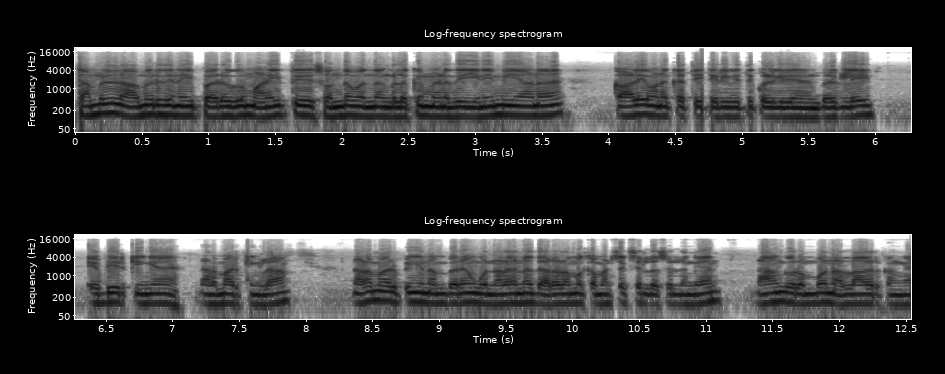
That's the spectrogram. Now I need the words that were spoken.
தமிழ் அமிர்தினை பருகும் அனைத்து சொந்த பந்தங்களுக்கும் எனது இனிமையான காலை வணக்கத்தை தெரிவித்துக் கொள்கிறேன் நண்பர்களே. எப்படி இருக்கீங்க? நலமா இருக்கீங்களா? நலமாக இருப்பீங்க நம்புறேன் உங்கள் நலனை தாராளமாக கமெண்ட் செக்ஷனில் சொல்லுங்கள் நாங்கள் ரொம்ப நல்லா இருக்கோங்க.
